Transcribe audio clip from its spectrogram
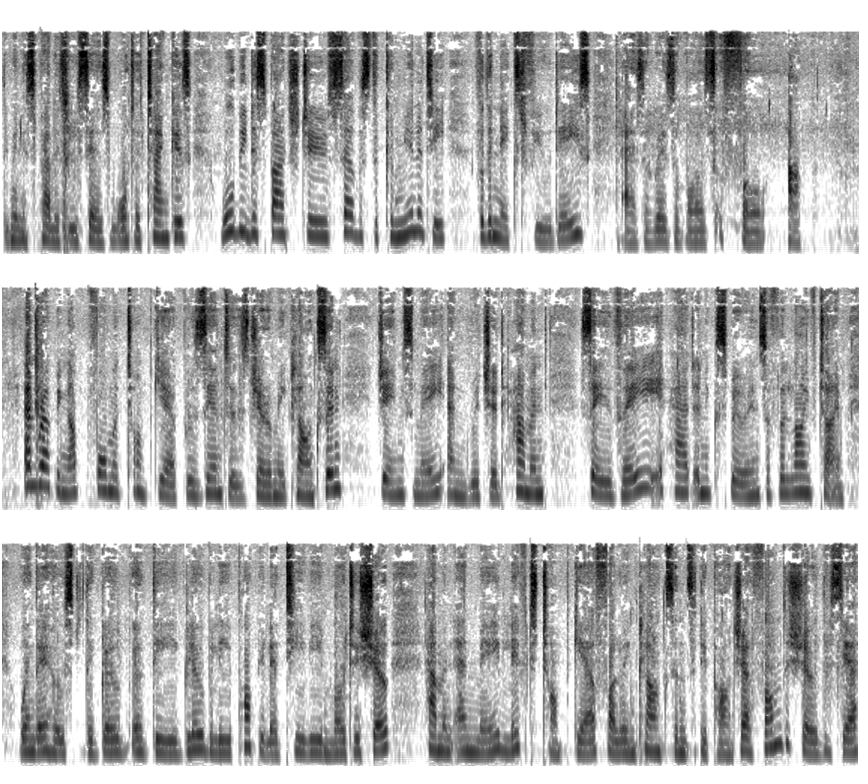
The municipality says water tankers will be dispatched to service the community for the next few days as the reservoirs fill up. And wrapping up, former Top Gear presenters Jeremy Clarkson, James May, and Richard Hammond say they had an experience of a lifetime when they hosted the, glo- uh, the globally popular TV motor show. Hammond and May left Top Gear following Clarkson's departure from the show this year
